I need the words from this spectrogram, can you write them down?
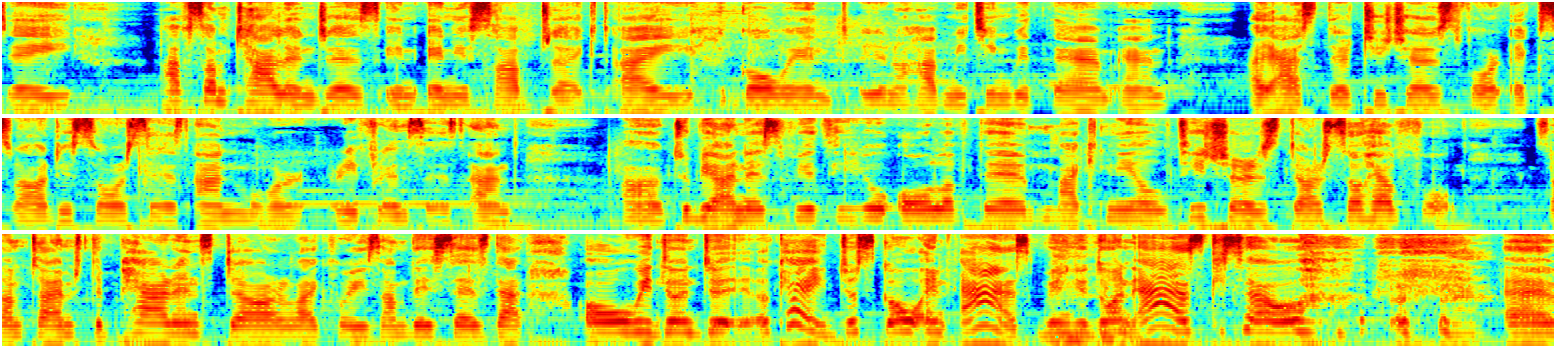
they have some challenges in any subject. I go and you know have meeting with them and I ask their teachers for extra resources and more references. And uh, to be honest with you, all of the McNeil teachers they are so helpful sometimes the parents they are like for example they says that oh we don't do okay just go and ask. When you don't ask so um,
